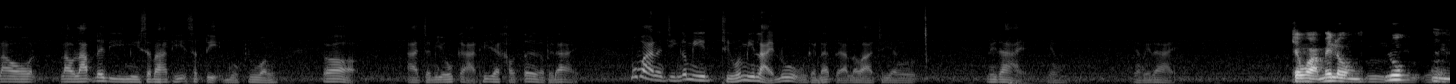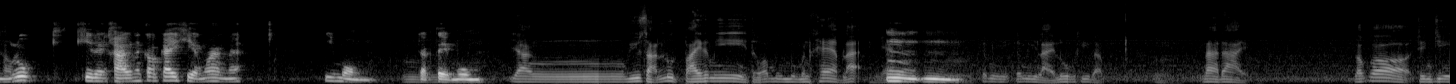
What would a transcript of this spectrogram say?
เราเรารับได้ดีมีสมาธิสติบวกดวง ก็ อาจจะมีโอกาสที่จะเคาน์เตอร์ไปได้ เมื่อวานจริงๆก็มีถือว่ามีหลายลูกเหมือนกันนะ แต่เราอาจจะยังไม่ได้ยังยังไม่ได้จังหวะไม่ลงอืมลูกยังไม่เข้าอืมลูกคีเรนคางนั่นก็ใกล้เคียงมากนะ ที่มงอืมจากเตะมุม อย่างวิวสันหลุดไปก็มี แต่ว่ามุมมันแคบละอย่างเงี้ยอืมอืมก็มีก็มีหลายลูกที่แบบอืมน่าได้ แล้วก็จริง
